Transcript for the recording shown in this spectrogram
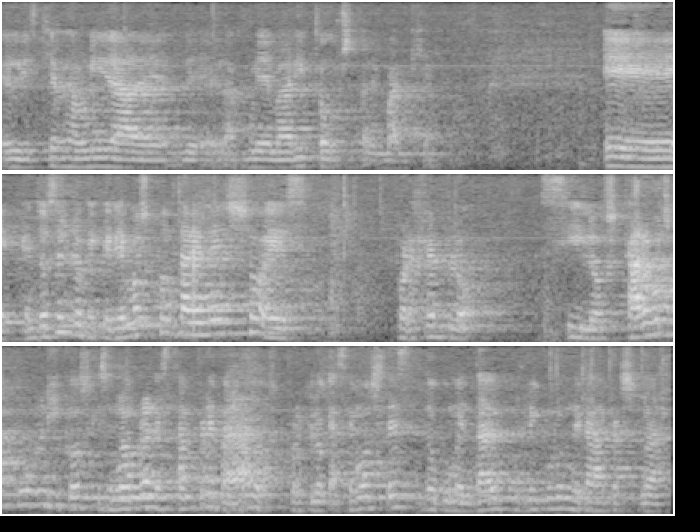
el, Izquierda Unida de, de la Comunidad de Madrid, todos están en Bankia. Eh, entonces lo que queremos contar en eso es, por ejemplo, si los cargos públicos que se nombran están preparados, porque lo que hacemos es documentar el currículum de cada personaje.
